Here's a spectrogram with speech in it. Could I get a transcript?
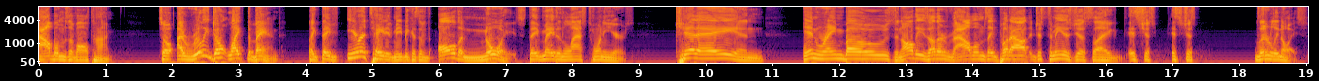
albums of all time. So I really don't like the band. Like they've irritated me because of all the noise they've made in the last 20 years. Kid A and In Rainbows and all these other albums they put out, just to me is just like it's just it's just literally noise.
